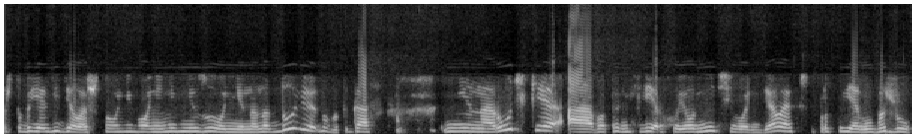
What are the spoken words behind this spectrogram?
чтобы я видела, что у него они не внизу, не на наддуве, ну вот газ не на ручке, а вот они сверху, и он ничего не делает, что просто я его вожу,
